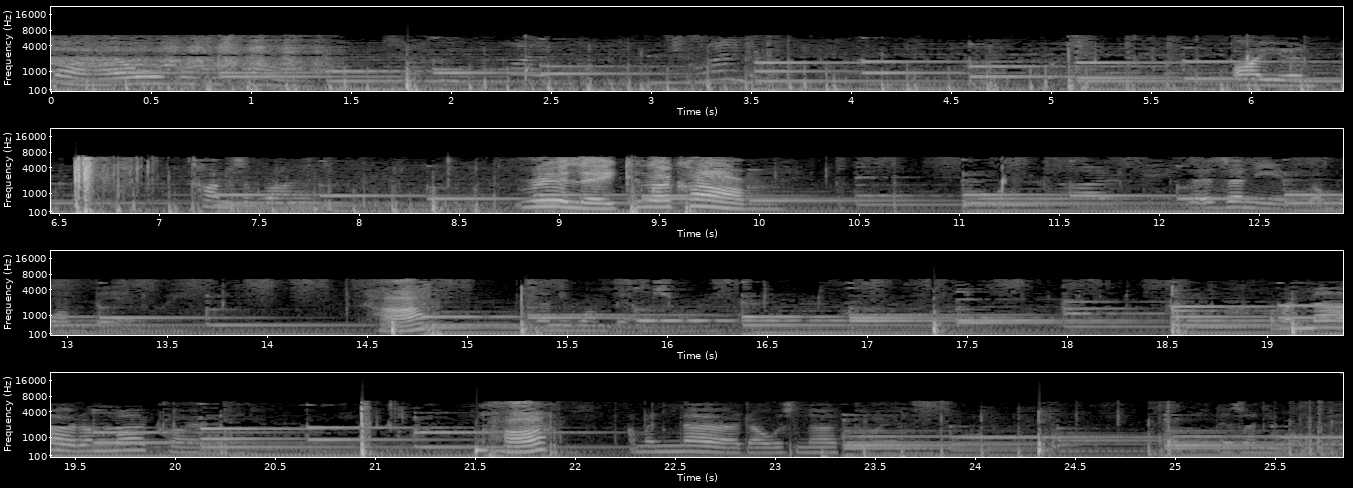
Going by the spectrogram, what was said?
the hell was that? Iron. Tons of iron. Really? Can I come? There's only one bit anyway. Huh? Huh? I'm a nerd, I was nerd climbing. There's only one bit.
